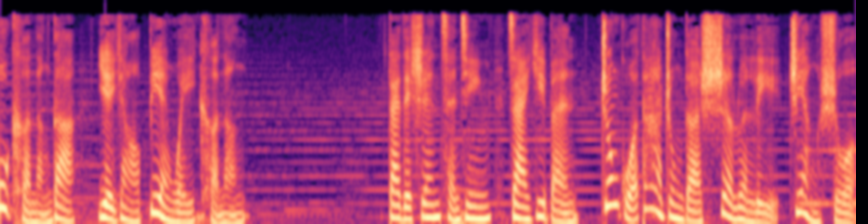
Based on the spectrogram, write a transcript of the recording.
不可能的也要变为可能。戴德生曾经在一本中国大众的社论里这样说：“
